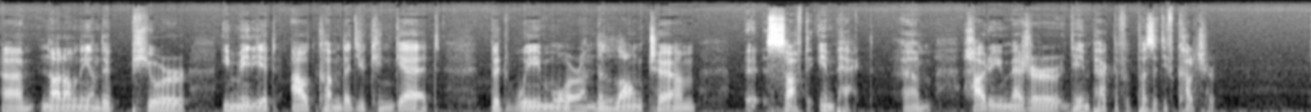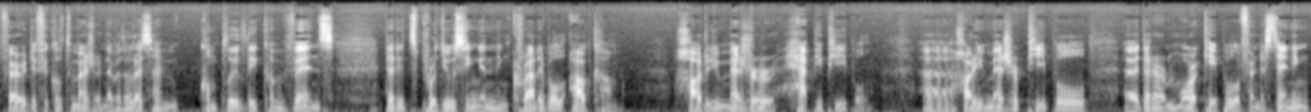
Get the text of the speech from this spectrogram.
Um, not only on the pure immediate outcome that you can get, but way more on the long term uh, soft impact. Um, how do you measure the impact of a positive culture? Very difficult to measure. Nevertheless, I'm completely convinced that it's producing an incredible outcome. How do you measure happy people? Uh, how do you measure people uh, that are more capable of understanding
